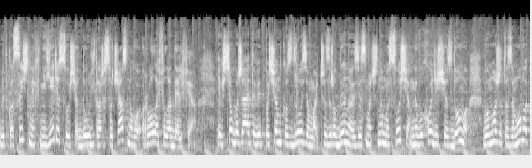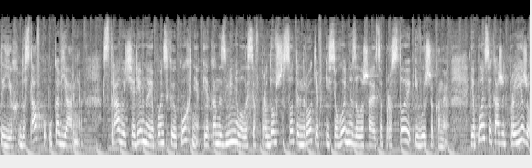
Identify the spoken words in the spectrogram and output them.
від класичних нігірі суші до ультрасучасного рола Філадельфія. Якщо бажаєте відпочинку з друзями чи з родиною зі смачними суші, не виходячи з дому, ви можете замовити їх доставку у кав'ярні. Страви чарівної японської кухні, яка не змінювалася впродовж сотень років і сьогодні залишаються простою і вишуканою. Японці кажуть про їжу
